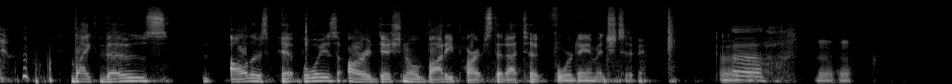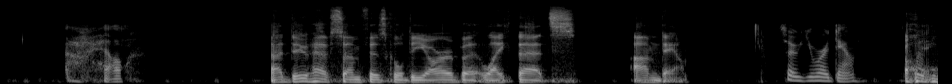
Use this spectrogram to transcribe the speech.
like those all those pit boys are additional body parts that I took four damage to. Uh, Oh, Mhm. oh, hell. I do have some physical DR, but like that's I'm down. So you are down. Oh Okay.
